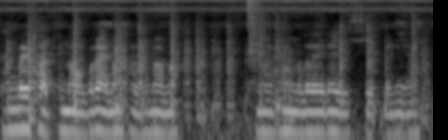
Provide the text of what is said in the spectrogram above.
ทั้งใบผัดพนองก็ได้เนาะเพื่อนพี่น้องเนาะมันคงเลยได้เสร็จแบบนี้เอาะ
